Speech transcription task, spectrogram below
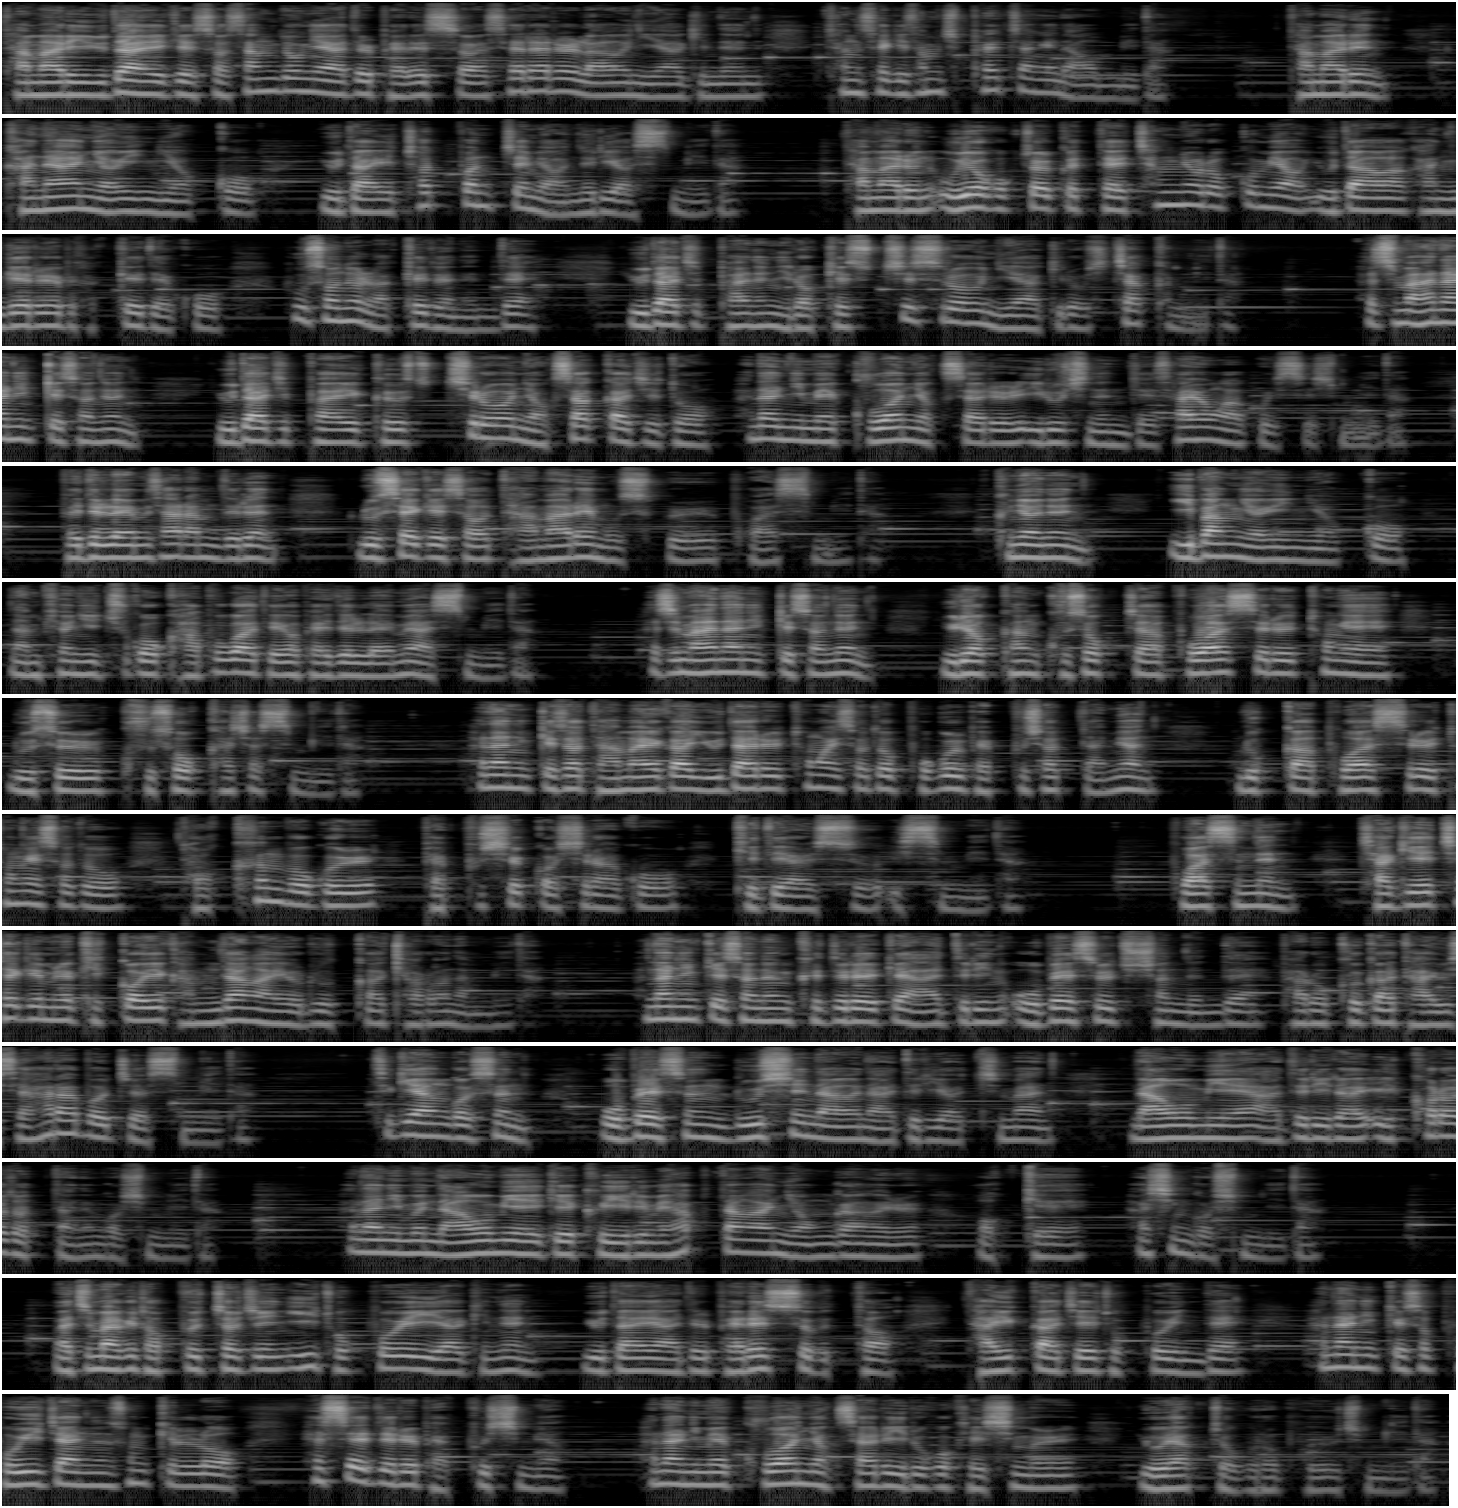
다말이 유다에게서 쌍둥이 아들 베레스와 세라를 낳은 이야기는 창세기 38장에 나옵니다. 다말은 가나안 여인이었고 유다의 첫 번째 며느리였습니다. 다말은 우여곡절 끝에 창녀로 꾸며 유다와 관계를 갖게 되고 후손을 낳게 되는데 유다 지파는 이렇게 수치스러운 이야기로 시작합니다. 하지만 하나님께서는 유다 지파의 그 수치로운 역사까지도 하나님의 구원 역사를 이루시는 데 사용하고 있으십니다. 베들레헴 사람들은 루색에서 다말의 모습을 보았습니다. 그녀는 이방 여인이었고 남편이 죽어 과부가 되어 베들레헴에 왔습니다. 하지만 하나님께서는 유력한 구속자 보아스를 통해 룻을 구속하셨습니다. 하나님께서 다말과 유다를 통해서도 복을 베푸셨다면 룻과 보아스를 통해서도 더 큰 복을 베푸실 것이라고 기대할 수 있습니다. 보아스는 자기의 책임을 기꺼이 감당하여 룻과 결혼합니다. 하나님께서는 그들에게 아들인 오벳을 주셨는데 바로 그가 다윗의 할아버지였습니다. 특이한 것은 오벳은 룻이 낳은 아들이었지만 나오미의 아들이라 일컬어졌다는 것입니다. 하나님은 나오미에게 그 이름에 합당한 영광을 얻게 하신 것입니다. 마지막에 덧붙여진 이 족보의 이야기는 유다의 아들 베레스부터 다윗까지의 족보인데 하나님께서 보이지 않는 손길로 햇세드를 베푸시며 하나님의 구원 역사를 이루고 계심을 요약적으로 보여줍니다.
